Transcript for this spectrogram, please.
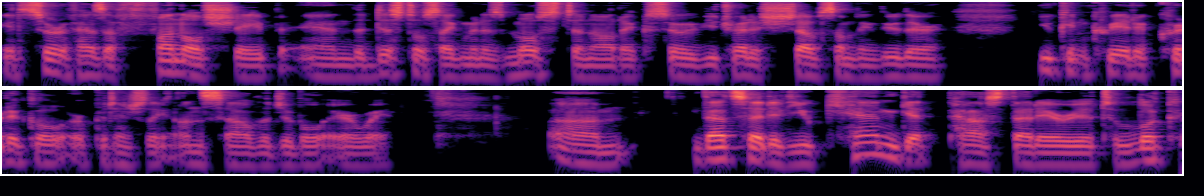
it sort of has a funnel shape and the distal segment is most stenotic. So if you try to shove something through there, you can create a critical or potentially unsalvageable airway. Um, that said, if you can get past that area to look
